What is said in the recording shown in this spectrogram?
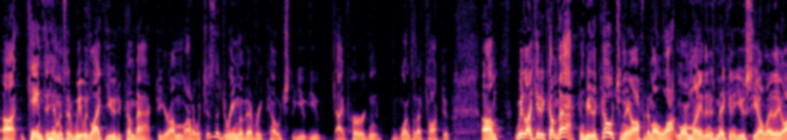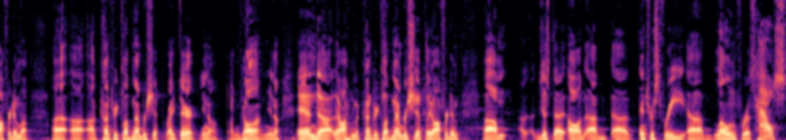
uh, came to him and said, We would like you to come back to your alma mater, which is the dream of every coach you, you, I've heard and the ones that I've talked to. Um, we'd like you to come back and be the coach. And they offered him a lot more money than he's making at UCLA. They offered him a, a, a country club membership right there. You know, I'm gone, you know. And uh, they offered him a country club membership. They offered him um, just an oh, interest free uh, loan for his house.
